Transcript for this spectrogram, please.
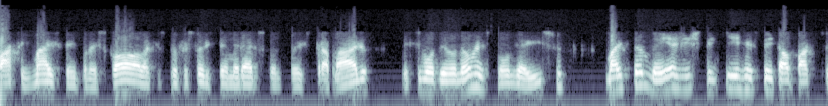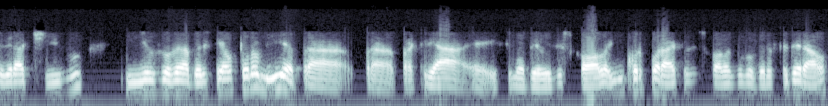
passem mais tempo na escola, que os professores tenham melhores condições de trabalho. Esse modelo não responde a isso, mas também a gente tem que respeitar o Pacto Federativo e os governadores têm autonomia para criar é, esse modelo de escola e incorporar essas escolas do governo federal.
